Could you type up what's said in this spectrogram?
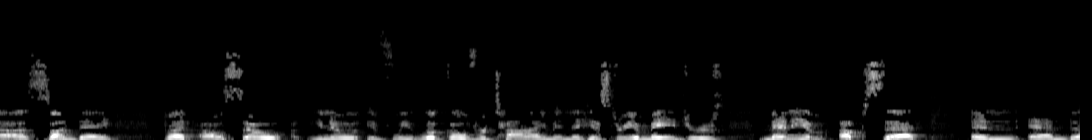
uh, Sunday. But also, you know, if we look over time in the history of majors, many have upset and and uh,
